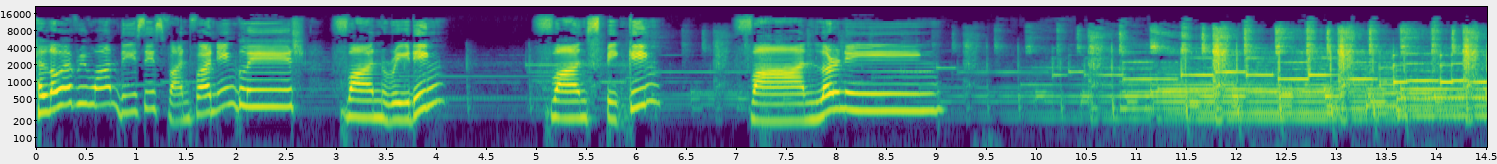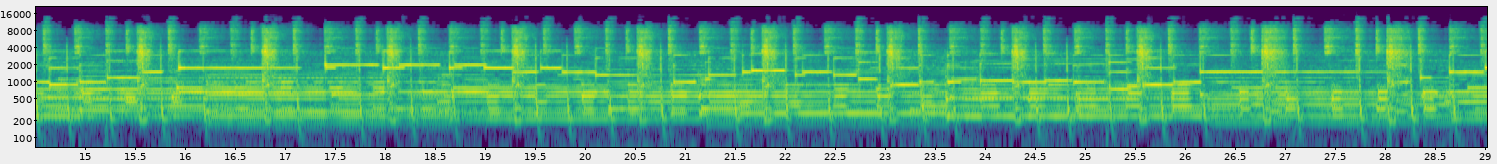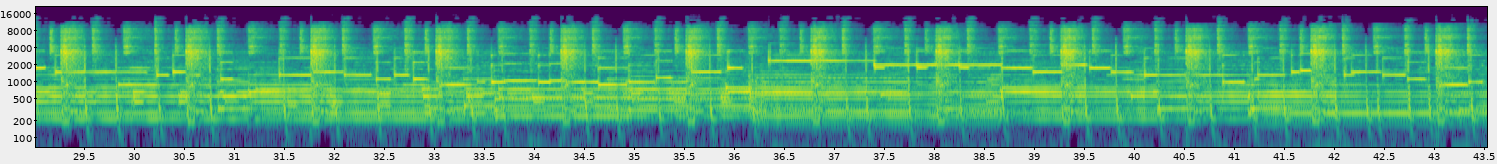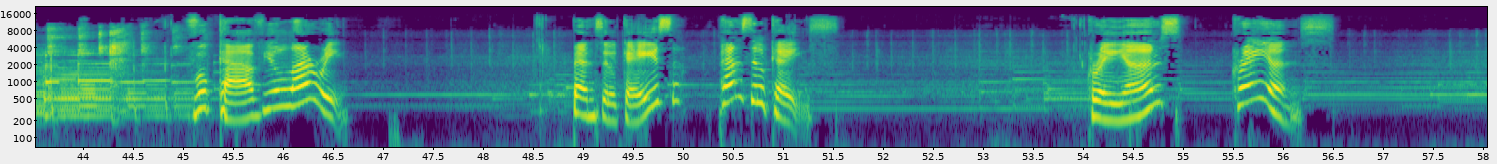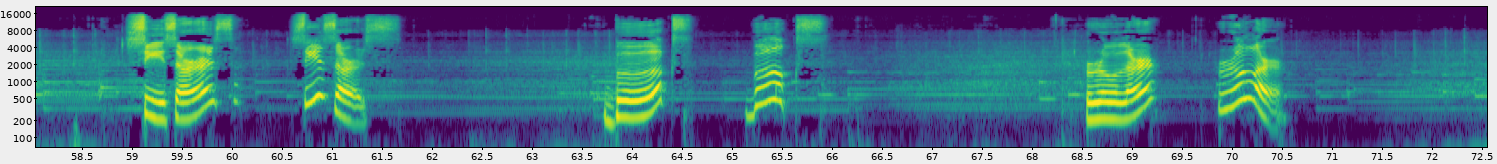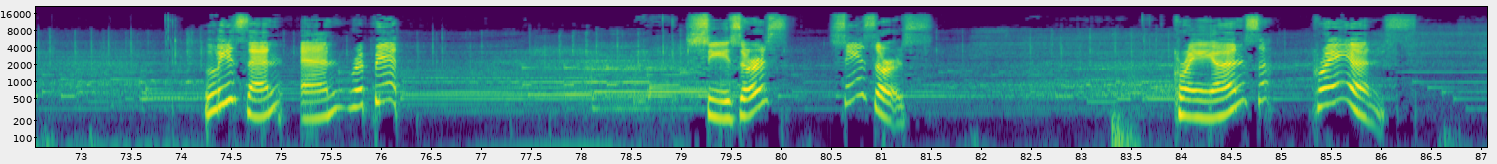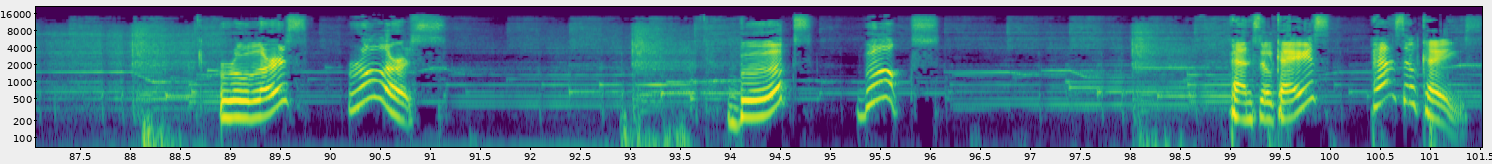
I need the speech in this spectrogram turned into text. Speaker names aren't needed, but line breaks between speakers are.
Hello everyone, this is Fun Fun English. Fun reading, fun speaking, fun learning. Vocabulary Pencil case, pencil case. Crayons, crayons. Scissors, scissors. Books, books. Ruler, ruler. Listen and repeat. Scissors, scissors. Crayons, crayons. Rulers, rulers. Books, books. Pencil case, pencil case.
